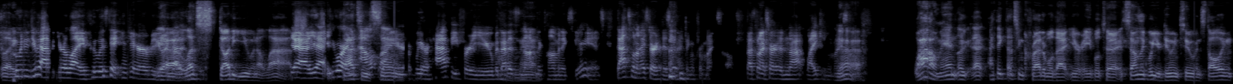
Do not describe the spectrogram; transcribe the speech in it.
Like, Who did you have in your life? Who was taking care of you? Yeah, is let's study you in a lab. Yeah, yeah, you are That's an outlier. insane. We are happy for you, but that Oh, is not the common experience. That's when I started disconnecting from myself. That's when I started not liking myself. Yeah. Wow, man. Like I I think that's incredible that you're able to. It sounds like what you're doing too, installing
